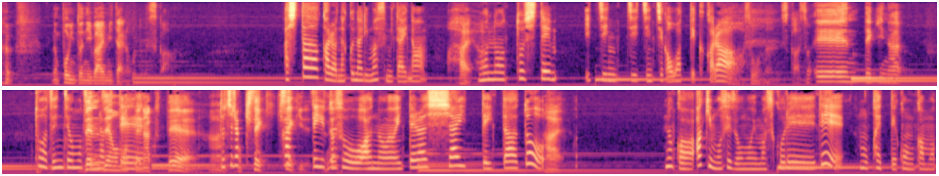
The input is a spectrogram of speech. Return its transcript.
ポイント2倍みたいなことですか？明日からなくなりますみたいなはいはい。ものとして一日一日が終わっていくから。ああそうなんですか。その永遠的なとは全然思って全なくて。然思ってなくて、はい。どちらもう奇跡奇かっ跡ですね。ていうとそうあの「いってらっしゃい」って言った後、はい。なんか飽きもせず思います。これでもう帰ってこんかもっ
